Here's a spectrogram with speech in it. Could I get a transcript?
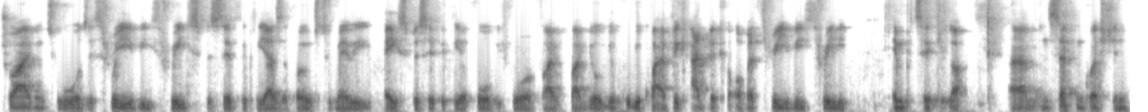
driving towards a three v three specifically, as opposed to maybe a specifically a four v four or five v five? You're, you're, you're quite a big advocate of a three v three in particular. Um, and second question,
